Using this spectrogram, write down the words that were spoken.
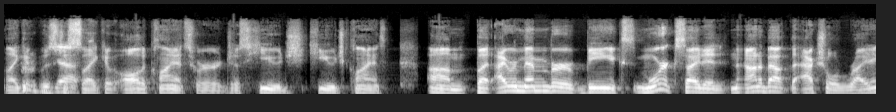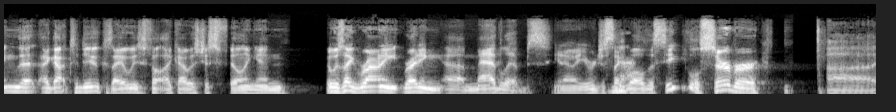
Like it was Yeah. just like it- all the clients were just huge, huge clients. Um, but I remember being ex- more excited not about the actual writing that I got to do because I always felt like I was just filling in. It was like running writing uh, Mad Libs. You know, you were just like, Yeah. well, the SQL server. Uh,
